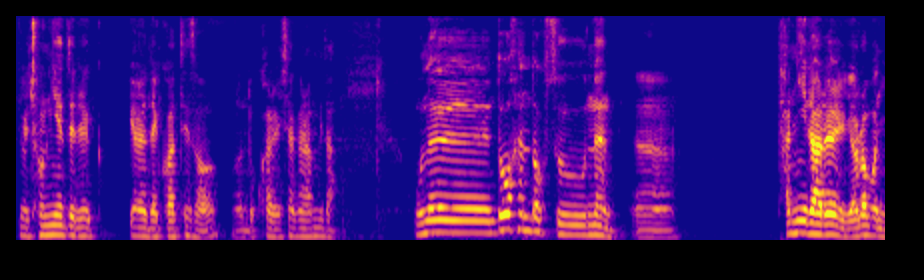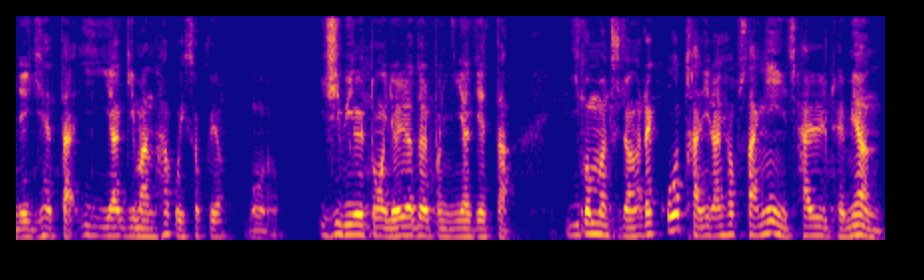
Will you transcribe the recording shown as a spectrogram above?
이걸 정리해드려야 될 것 같아서 어, 녹화를 시작을 합니다. 오늘도 한덕수는 어, 단일화를 여러 번 얘기했다 이 이야기만 하고 있었고요. 뭐 22일 동안 18번 이야기했다 이것만 주장을 했고 단일화 협상이 잘 되면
